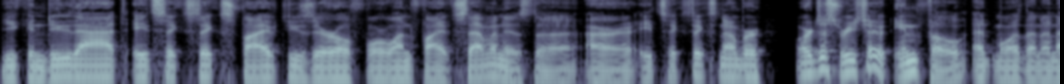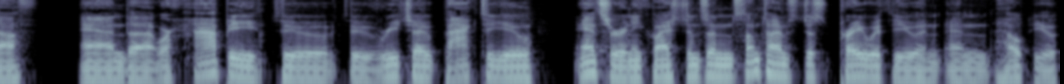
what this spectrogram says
you can do that. 866-520-4157 is the, our 866 number, or just reach out info at more than enough. And uh, we're happy to, to reach out back to you, answer any questions, and sometimes just pray with you and, and help you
